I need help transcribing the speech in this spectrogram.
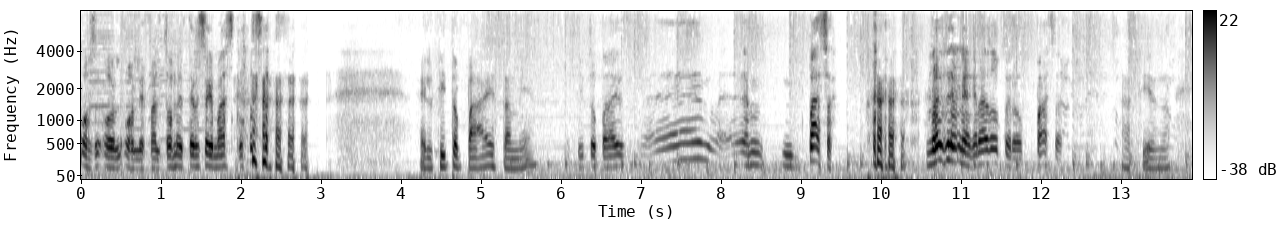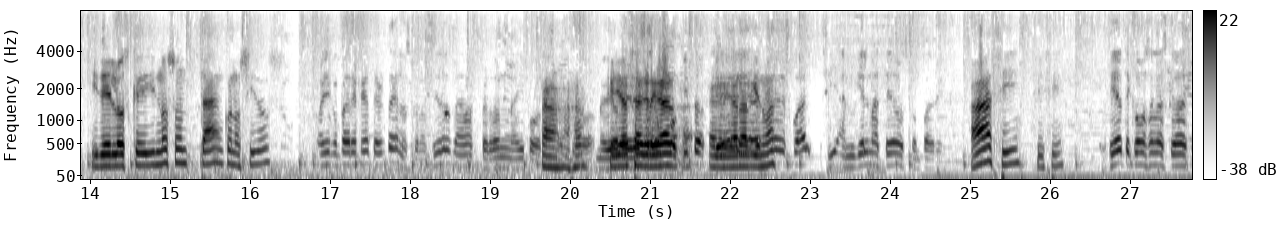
O, o- o le faltó meterse más cosas. El Fito Páez también. Tito Páez. eh, eh, pasa. no es de mi agrado, pero pasa. Así es, ¿no? Y de los que no son tan conocidos, Oye, compadre, fíjate, ahorita de los conocidos, nada más, perdón ahí por... Ah, medio- ajá. medio ¿Querías agregar- poquito. agregar a alguien más? ¿Sabes cuál? Sí, a Miguel Mateos, compadre. ah, sí, sí, sí. Fíjate cómo son las cosas.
